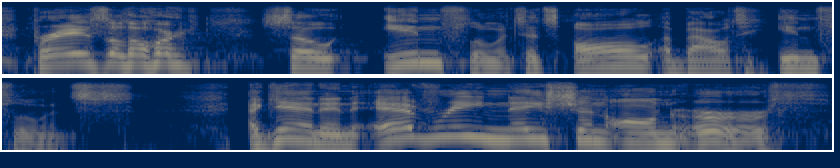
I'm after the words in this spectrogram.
Praise the lord. So influence it's all about influence. Again in every nation on earth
